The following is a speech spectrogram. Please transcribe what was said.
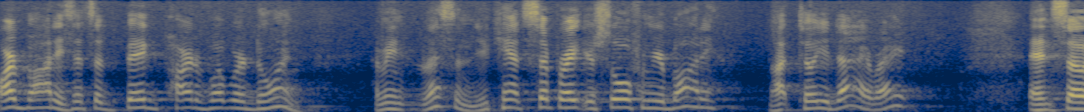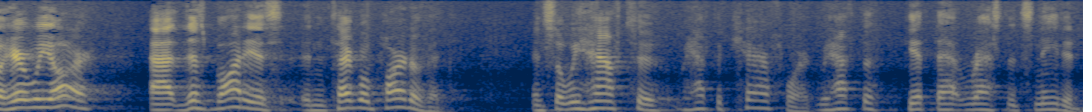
Our bodies, that's a big part of what we're doing. I mean, listen, you can't separate your soul from your body, not till you die, right? And so here we are. Uh, this body is an integral part of it. And so we have to we have to care for it. We have to get that rest that's needed.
